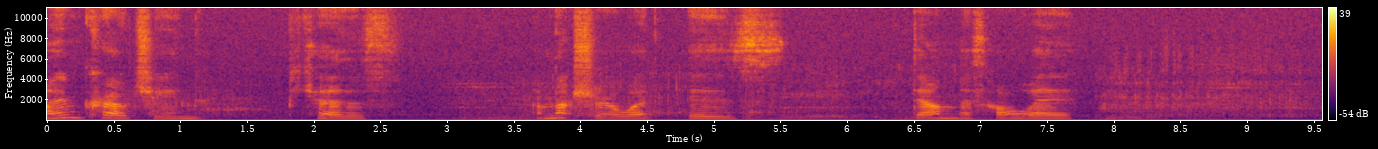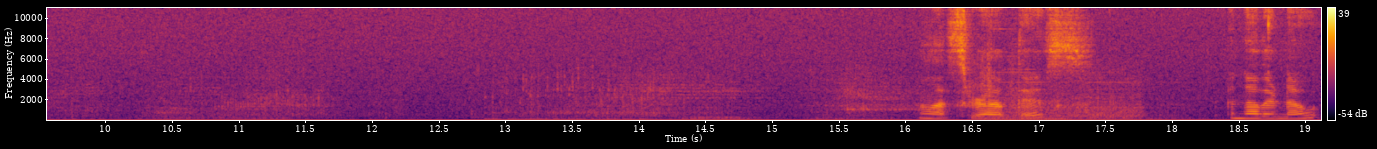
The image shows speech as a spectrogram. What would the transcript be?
I'm crouching because I'm not sure what is down this hallway. Let's grab this. Another note.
